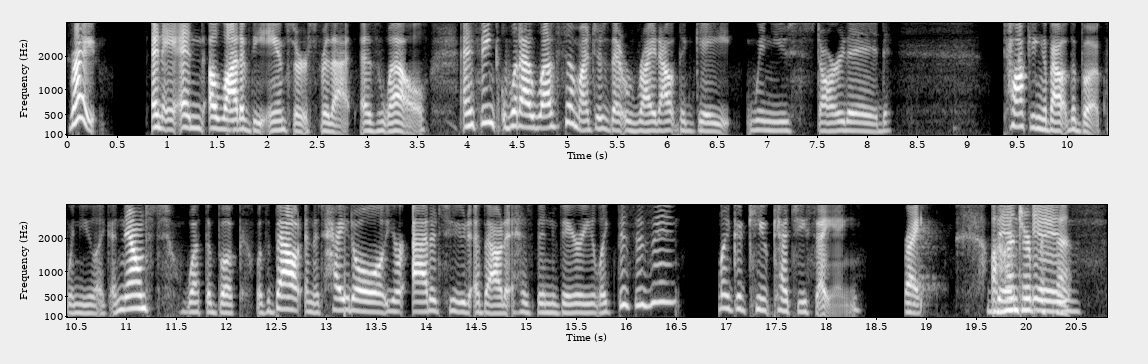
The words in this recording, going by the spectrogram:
Right. And and a lot of the answers for that as well. And I think what I love so much is that right out the gate when you started talking about the book, when you like announced what the book was about and the title, your attitude about it has been very like this isn't like a cute catchy saying. Right. A hundred percent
